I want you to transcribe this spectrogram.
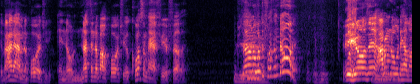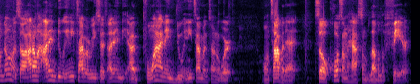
If I dive into poetry and know nothing about poetry, of course I'm half fear fella. yeah. I don't know what the fuck I'm doing. Mm-hmm. You know what I'm saying? I don't know what the mm-hmm. hell I'm doing. So I don't. I didn't do any type of research. I didn't. I, for one, I didn't do any type of internal work. On top of that, so of course I'm gonna have some level of fear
